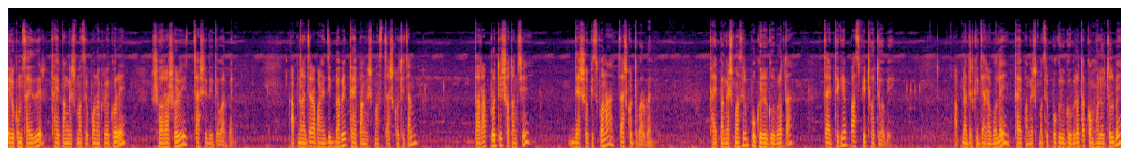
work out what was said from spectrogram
এরকম সাইজের থাই পাঙ্গাস মাছের পোনা ক্রয় করে সরাসরি চাষে দিতে পারবেন। আপনারা যারা বাণিজ্যিকভাবে থাই পাঙ্গাস মাছ চাষ করতে চান, তারা প্রতি শতাংশে দেড়শো পিস পোনা চাষ করতে পারবেন। থাই পাঙ্গাস মাছের পুকুরের গভীরতা চার থেকে পাঁচ ফিট হতে হবে। আপনাদেরকে যারা বলে থাই পাঙ্গাস মাছের পুকুরের গভীরতা কম হলেও চলবে,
